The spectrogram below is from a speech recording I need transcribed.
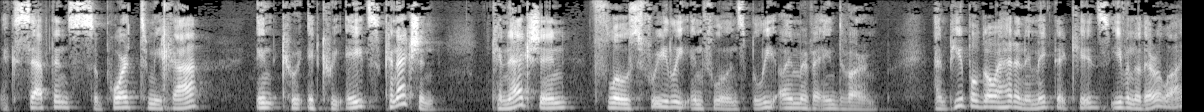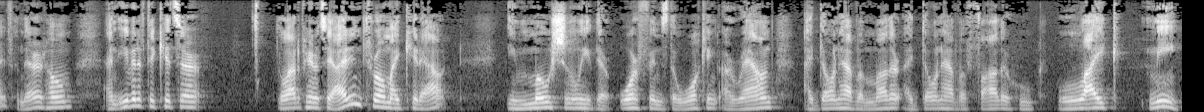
acceptance, support, tmicha, it creates connection. Connection flows freely, influence. And people go ahead and they make their kids, even though they're alive and they're at home, and even if the kids are, a lot of parents say, I didn't throw my kid out emotionally they're orphans they're walking around. I don't have a mother i don't have a father who like me.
